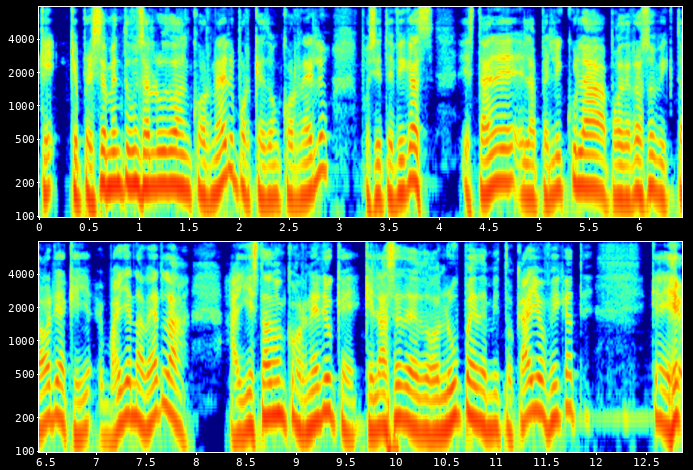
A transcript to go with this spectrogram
Que, precisamente un saludo a Don Cornelio, porque Don Cornelio, pues si te fijas, está en, la película Poderoso Victoria, que ya- vayan a verla. Ahí está Don Cornelio, que, que la hace de Don Lupe, de mi tocayo, fíjate. Que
